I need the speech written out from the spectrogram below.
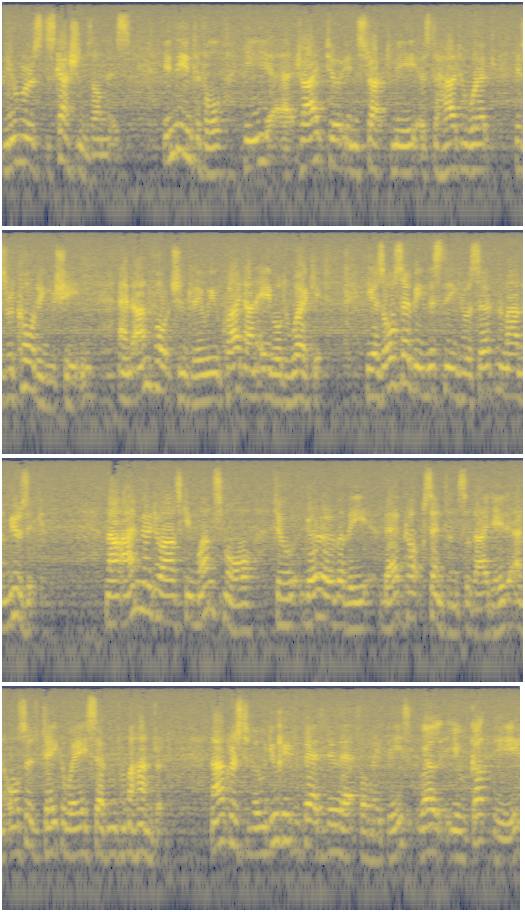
numerous discussions on this. In the interval, he uh, tried to instruct me as to how to work his recording machine, and unfortunately we were quite unable to work it. He has also been listening to a certain amount of music. Now I'm going to ask him once more to go over the Babcock sentence that I did and also to take away seven from a hundred. Now Christopher, would you be prepared to do that for me, please? Well, you've got me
